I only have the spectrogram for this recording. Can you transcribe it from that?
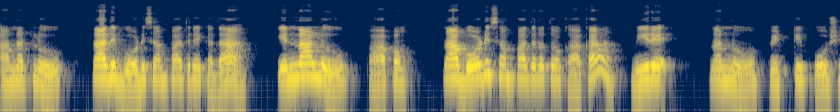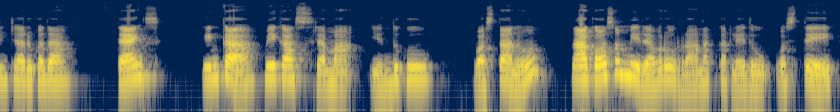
అన్నట్లు నాది బోడి సంపాదనే కదా. ఎన్నాళ్ళు? పాపం. నా బోడి సంపాదనతో కాక మీరే నన్ను పెట్టి పోషించారు కదా. థ్యాంక్స్ ఇంకా మీకు ఆ శ్రమ. ఎందుకు? వస్తాను. నా కోసం మీరెవరూ రానక్కర్లేదు. వస్తే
